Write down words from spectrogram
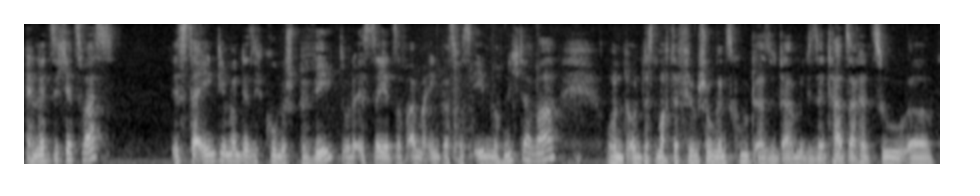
ändert sich jetzt was? Ist da irgendjemand, der sich komisch bewegt oder ist da jetzt auf einmal irgendwas, was eben noch nicht da war? Und, und das macht der Film schon ganz gut. Also da mit dieser Tatsache zu äh,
